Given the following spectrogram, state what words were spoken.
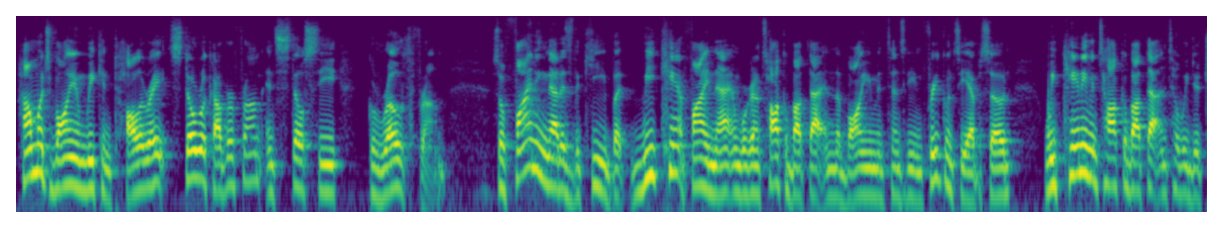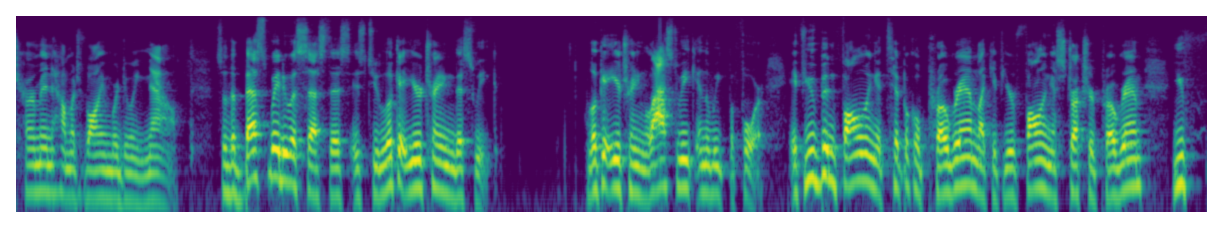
how much volume we can tolerate, still recover from, and still see growth from. So finding that is the key, but we can't find that, and we're to talk about that in the volume, intensity, and frequency episode. We can't even talk about that until we determine how much volume we're doing now. So the best way to assess this is to look at your training this week. Look at your training last week and the week before. If you've been following a typical program, like if you're following a structured program, you've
